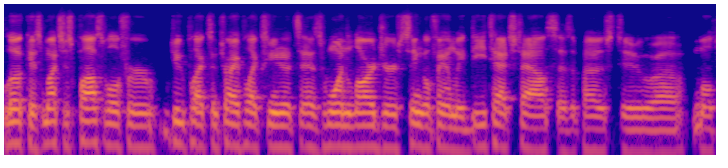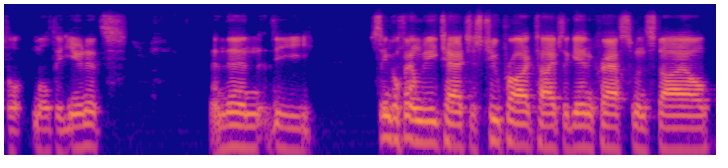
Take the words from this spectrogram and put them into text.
look as much as possible for duplex and triplex units as one larger single family detached house as opposed to uh, multi, multi units. And then the single family detached is two product types, again, craftsman style,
